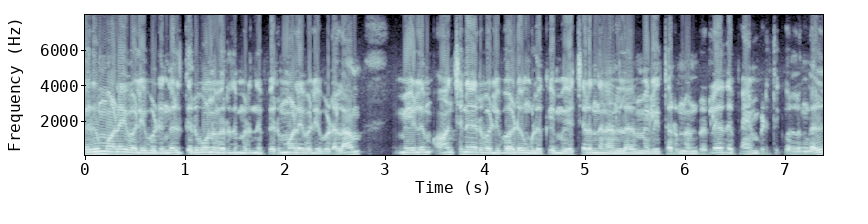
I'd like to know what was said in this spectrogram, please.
பெருமாளை வழிபடுங்கள் திருவோண விரதம் இருந்து பெருமாளை வழிபடலாம். மேலும் ஆஞ்சநேயர் வழிபாடு உங்களுக்கு மிகச்சிறந்த நல்ல நன்மைகளை தரும் நண்பர்களே அதை பயன்படுத்திக் கொள்ளுங்கள்.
